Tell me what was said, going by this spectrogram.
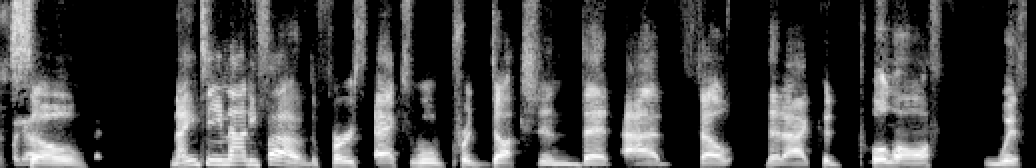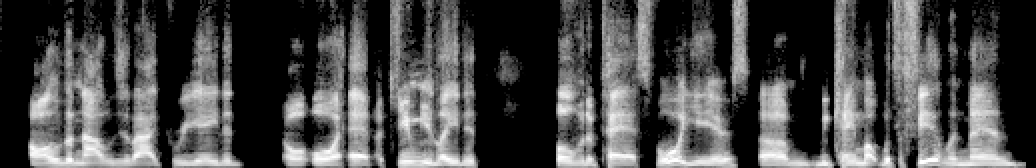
So 1995, the first actual production that I felt that I could pull off with all of the knowledge that I created or, or had accumulated over the past four years, um, we came up with the feeling, man,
